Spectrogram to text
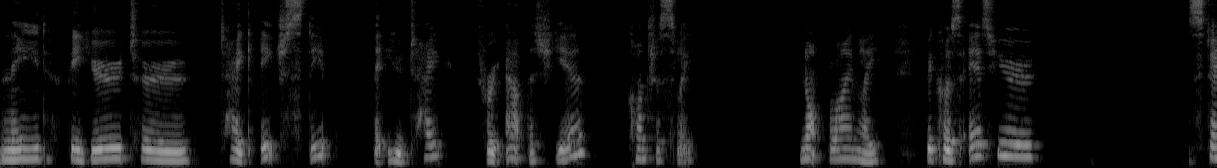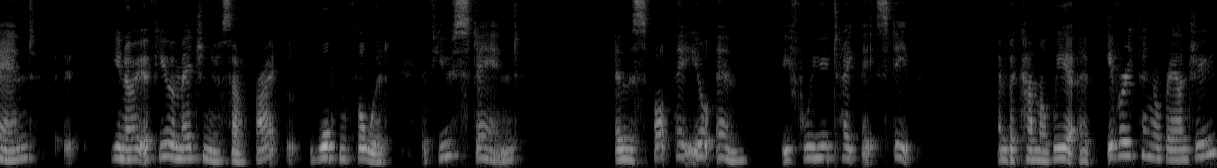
need for you to take each step that you take throughout this year consciously, not blindly. Because as you stand, you know, if you imagine yourself, right, walking forward, if you stand in the spot that you're in before you take that step and become aware of everything around you,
